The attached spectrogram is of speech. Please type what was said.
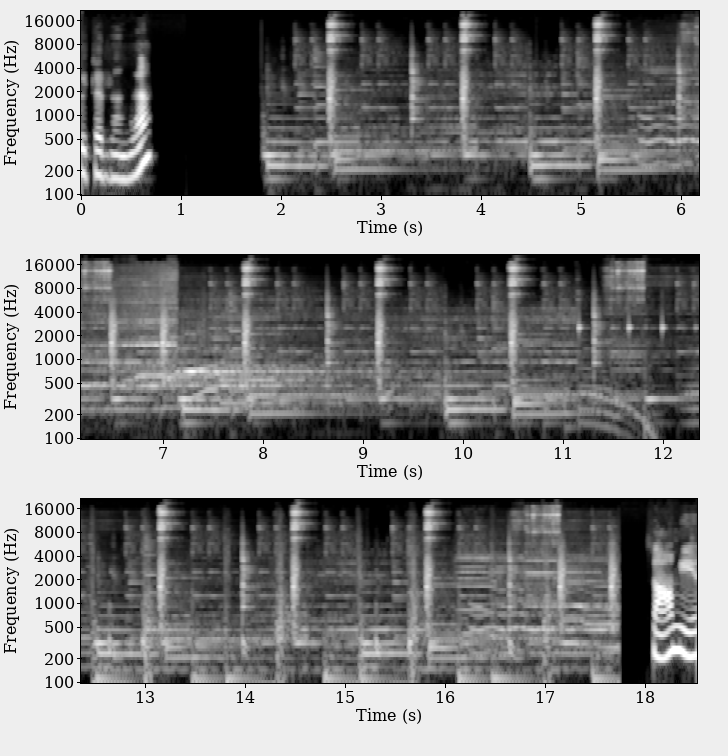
விட்டுடுறாங்க சாமியை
